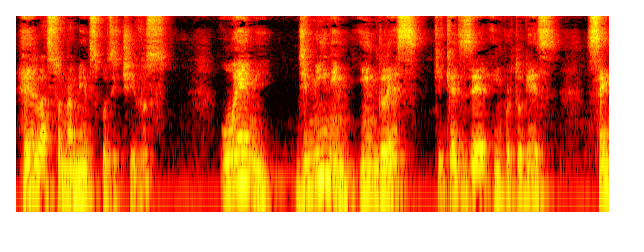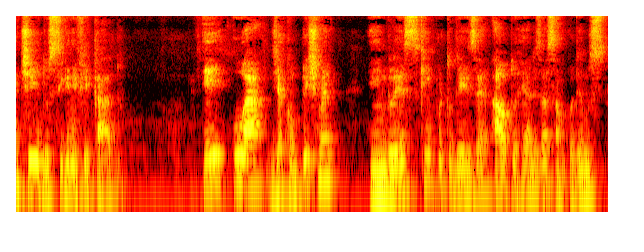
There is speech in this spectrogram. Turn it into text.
relacionamentos positivos. O M de meaning em inglês, que quer dizer em português sentido, significado. E o A de accomplishment em inglês, que em português é autorrealização. Podemos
